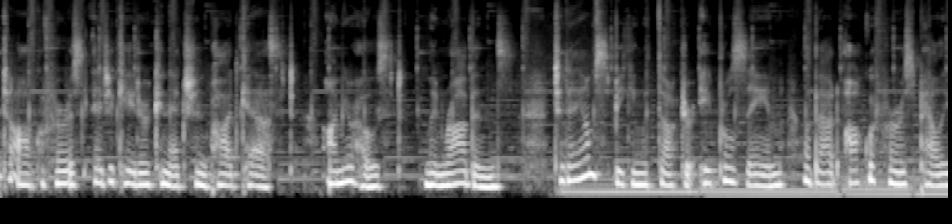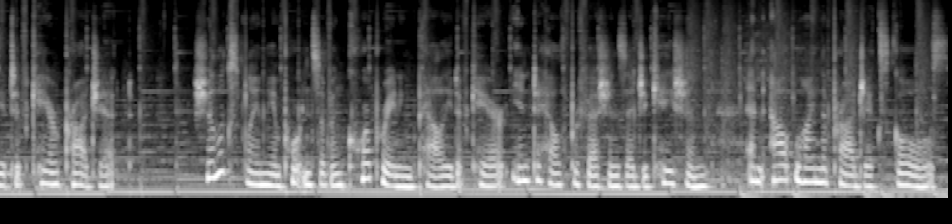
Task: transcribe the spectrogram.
Welcome to Aquifer's Educator Connection podcast. I'm your host, Lynn Robbins. Today I'm speaking with Dr. April Zehm about Aquifer's palliative care project. She'll explain the importance of incorporating palliative care into health professions education and outline the project's goals.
